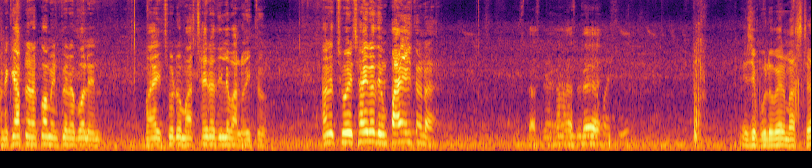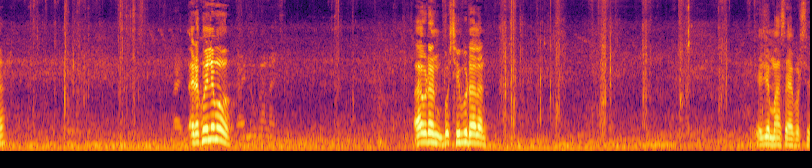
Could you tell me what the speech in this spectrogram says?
অনেকে আপনারা কমেন্ট করে বলেন, ভাই, ছোট মাছ ছাইরা দিলে ভালো হইতো। আরে ছই ছাইরা দেব পাই হইতো না। এই যে বুলুবের মাছটা। এটা কইলে মো উঠান শিব উঠালেন। এই যে মাছ আয় পড়ছে।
